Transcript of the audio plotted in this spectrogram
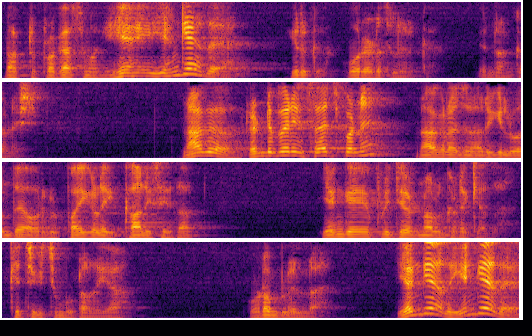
டாக்டர் பிரகாசமாக ஏன் எங்கே அது? இருக்குது ஒரு இடத்துல இருக்குது என்றான் கணேஷ். நாகு ரெண்டு பேரையும் சர்ச் பண்ணு. நாகராஜன் அருகில் வந்து அவர்கள் பைகளை காலி செய்தான். எங்கே எப்படி தேடினாலும் கிடைக்காது. கிச்சு கிச்சு மூட்டாதையா? உடம்புல இல்லை. எங்கே அது? எங்கே அது?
